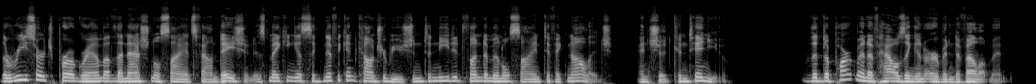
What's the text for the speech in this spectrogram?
The research program of the National Science Foundation is making a significant contribution to needed fundamental scientific knowledge and should continue. The Department of Housing and Urban Development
